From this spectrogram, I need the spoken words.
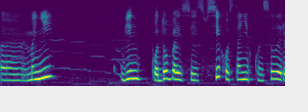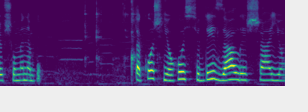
Е, мені він подобається із всіх останніх консилерів, що у мене був. Також його сюди залишаю.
